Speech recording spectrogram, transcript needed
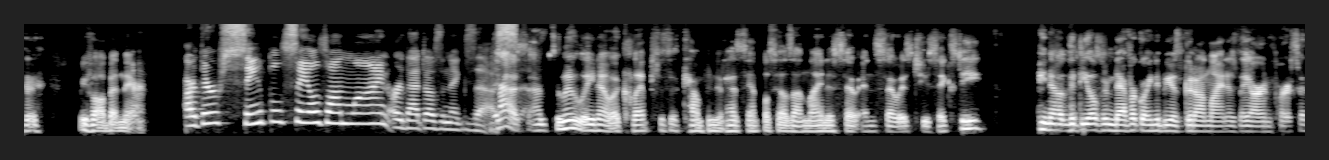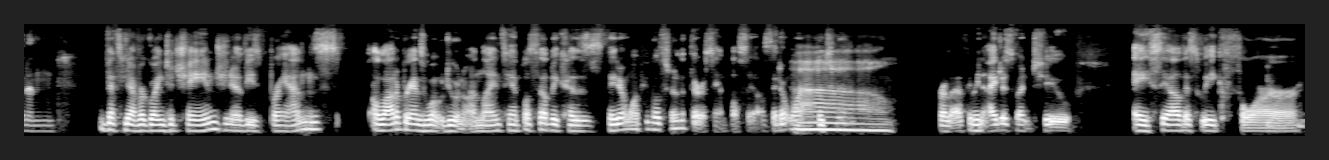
We've all been there. Are there sample sales online or that doesn't exist? Yes, absolutely. No, Eclipse is a company that has sample sales online, and so and so is 260. You know, the deals are never going to be as good online as they are in person, and that's never going to change. You know, these brands, a lot of brands won't do an online sample sale because they don't want people to know that there are sample sales. They don't want oh. for less. I mean, I just went to a sale this week for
